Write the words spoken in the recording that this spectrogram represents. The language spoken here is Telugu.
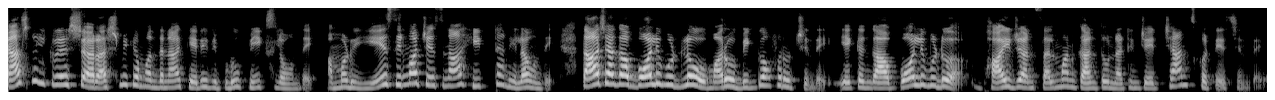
National crush Rashmika Mandanna career ఇప్పుడు పీక్స్లో ఉంది. అమ్మడు ఏ సినిమా చేసినా హిట్ అనేలా ఉంది. తాజాగా బాలీవుడ్లో మరో బిగ్ ఆఫర్ వచ్చింది. ఏకంగా బాలీవుడ్ భాయిజాన్ సల్మాన్ ఖాన్తో నటించే ఛాన్స్ కొట్టేసింది.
